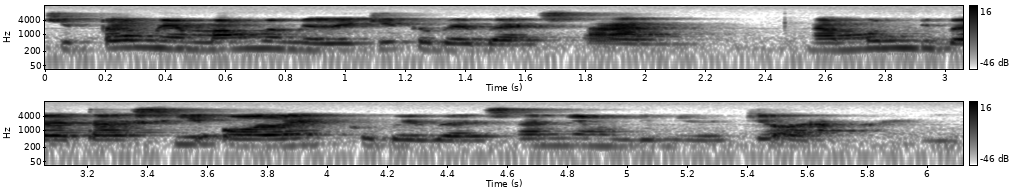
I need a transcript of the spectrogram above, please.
kita memang memiliki kebebasan, namun dibatasi oleh kebebasan yang dimiliki orang lain.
